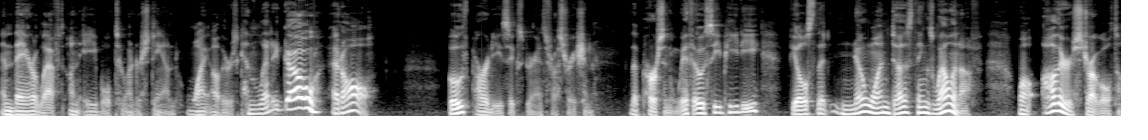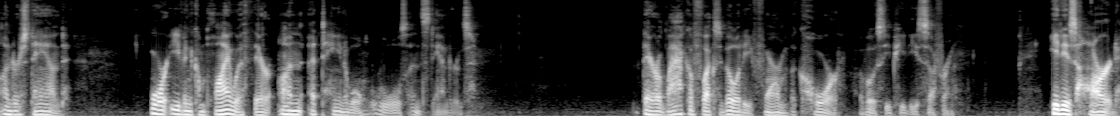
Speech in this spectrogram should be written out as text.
and they are left unable to understand why others can let it go at all. Both parties experience frustration. The person with OCPD feels that no one does things well enough, while others struggle to understand or even comply with their unattainable rules and standards. Their lack of flexibility form the core of OCPD suffering. It is hard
